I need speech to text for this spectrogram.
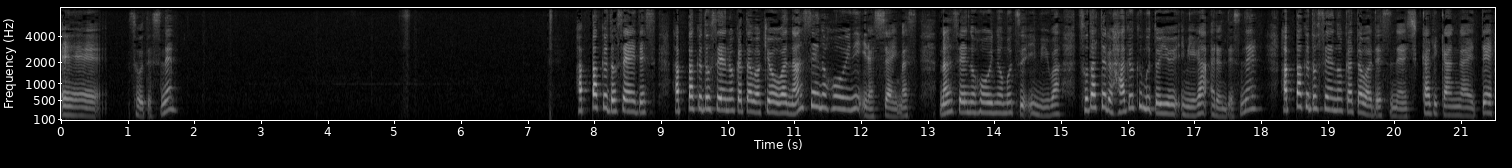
えー、そうですね。八白土星です。八白土星の方は今日は南西の方位にいらっしゃいます。南西の方位の持つ意味は育てる育むという意味があるんですね。八白土星の方はですねしっかり考えて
